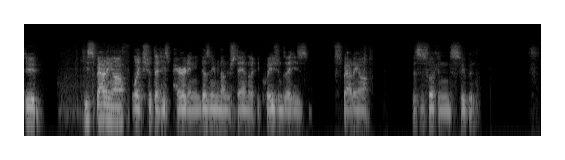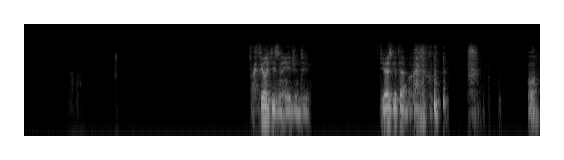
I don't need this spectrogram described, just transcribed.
Dude, he's spouting off like shit that he's parroting. He doesn't even understand the equations that he's spouting off. This is fucking stupid. I feel like he's an agent, dude. Do you guys get that vibe? Hold on.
